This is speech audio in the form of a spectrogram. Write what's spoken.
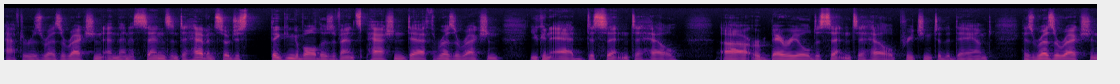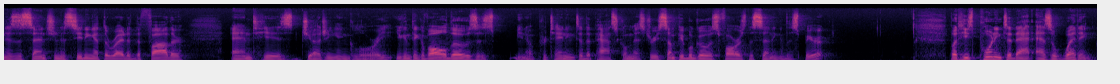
after his resurrection and then ascends into heaven. So just thinking of all those events passion, death, resurrection you can add descent into hell. Uh, or burial, descent into hell, preaching to the damned. His resurrection, his ascension, his seating at the right of the Father, and his judging in glory. You can think of all those as you know pertaining to the Paschal mystery. Some people go as far as the sending of the Spirit, but he's pointing to that as a wedding.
